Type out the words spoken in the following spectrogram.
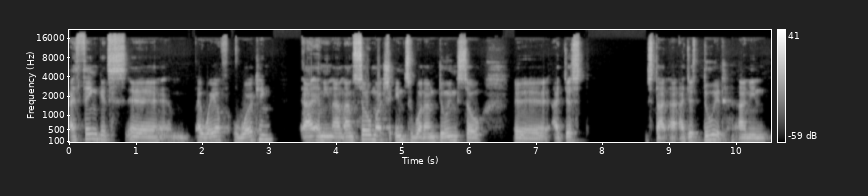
i think it's uh, a way of working. I, I, mean I'm, I'm so much into what i'm doing. So uh, i just start I, I, just do it. I mean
